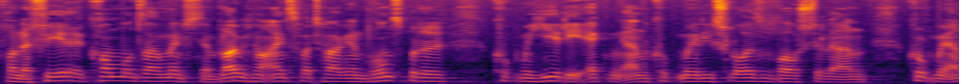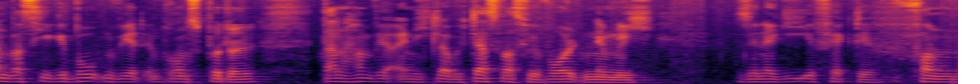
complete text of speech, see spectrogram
von der Fähre kommen und sagen, Mensch, dann bleibe ich noch ein, zwei Tage in Brunsbüttel, guck mir hier die Ecken an, guck mir die Schleusenbaustelle an, guck mir an, was hier geboten wird in Brunsbüttel. Dann haben wir eigentlich, glaube ich, das, was wir wollten, nämlich Synergieeffekte von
